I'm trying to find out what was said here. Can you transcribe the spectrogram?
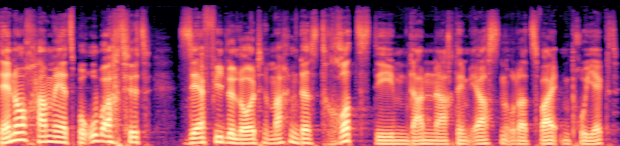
Dennoch haben wir jetzt beobachtet, sehr viele Leute machen das trotzdem dann nach dem ersten oder zweiten Projekt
